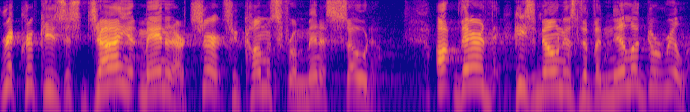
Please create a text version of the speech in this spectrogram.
Rick Ripke is this giant man in our church who comes from Minnesota. Up there, he's known as the vanilla gorilla.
